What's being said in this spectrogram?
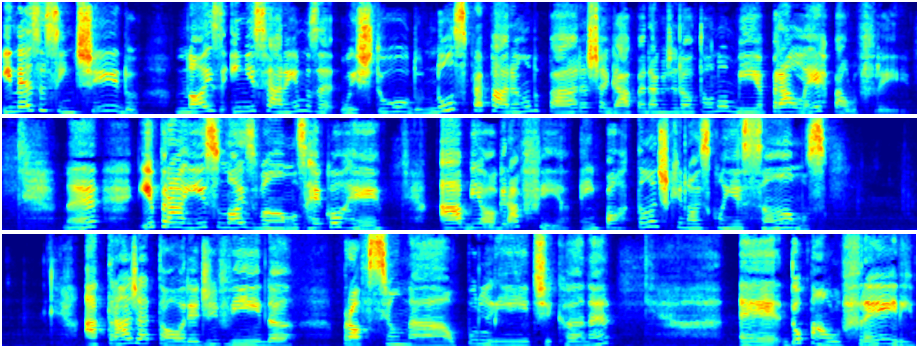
E nesse sentido, nós iniciaremos eh, o estudo nos preparando para chegar à pedagogia da autonomia, para ler Paulo Freire, né? E para isso nós vamos recorrer à biografia. É importante que nós conheçamos a trajetória de vida profissional, política, né? É, do Paulo Freire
